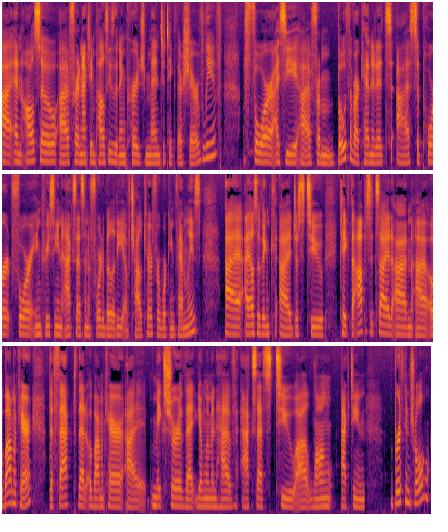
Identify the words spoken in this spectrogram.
uh, and also uh, for enacting policies that encourage men to take their share of leave. For I see uh, from both of our candidates uh, support for increasing access and affordability of childcare for working families. Uh, I also think, uh, just to take the opposite side on uh, Obamacare, the fact that Obamacare uh, makes sure that young women have access to long acting birth control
